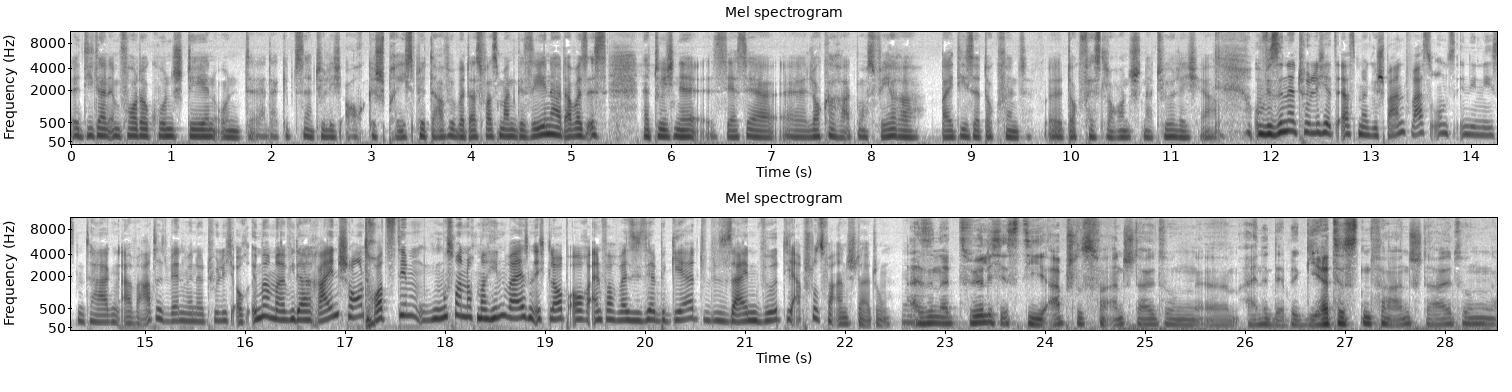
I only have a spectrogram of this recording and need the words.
äh, die dann im Vordergrund stehen. Und äh, da gibt es natürlich auch Gesprächsbedarf über das, was man gesehen hat. Aber es ist natürlich eine sehr, sehr lockere Atmosphäre bei dieser Dogfest, äh, Dogfest Launch natürlich, ja. Und wir sind natürlich jetzt erstmal gespannt, was uns in den nächsten Tagen erwartet. Werden wir natürlich auch immer mal wieder reinschauen. Trotzdem muss man noch mal hinweisen, ich glaube auch einfach, weil sie sehr begehrt sein wird, die Abschlussveranstaltung. Also natürlich ist die Abschlussveranstaltung ähm, eine der begehrtesten Veranstaltungen.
